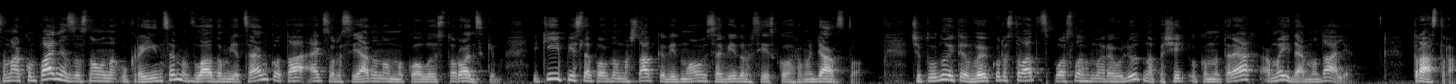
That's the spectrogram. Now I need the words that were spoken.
Сама компанія заснована українцем Владом Яценко та екс-росіянином Миколою Сторонським, який після повномасштабки відмовився від російського громадянства. Чи плануєте ви користуватись послугами Revolut? Напишіть у коментарях, а ми йдемо далі. Трастра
